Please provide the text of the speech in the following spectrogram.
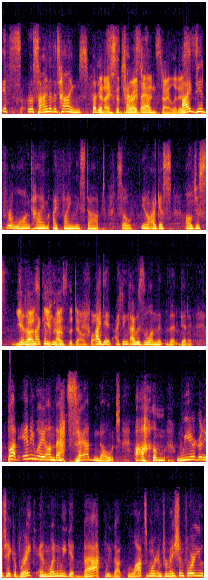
it's a sign of the times, but And I subscribe to. InStyle. I did for a long time. I finally stopped. So you know, I guess I'll just You get on caused- my you computer. caused the downfall. I did. I think I was the one that, that did it. But anyway, on that sad note, um, we're going to take a break. And when we get back, we've got lots more information for you.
